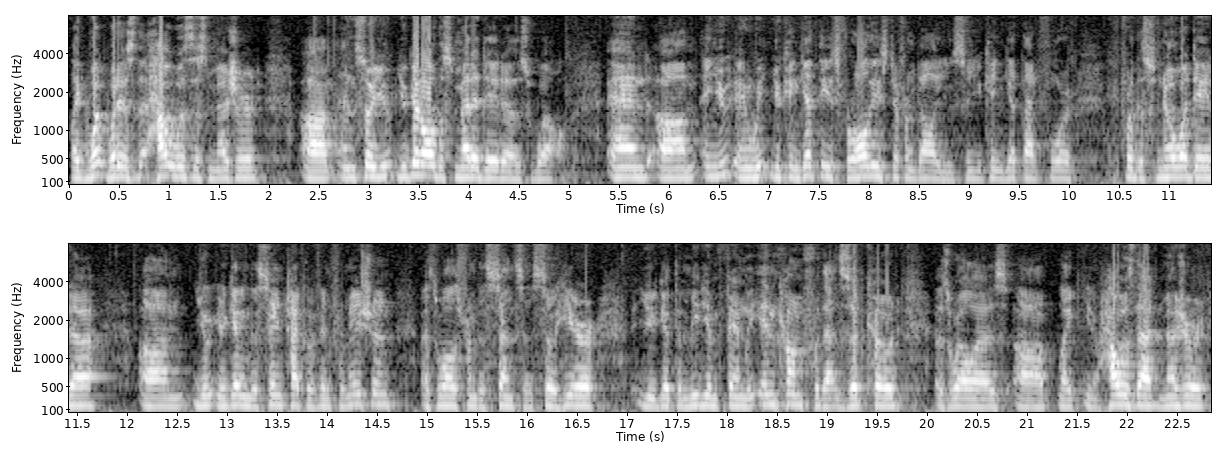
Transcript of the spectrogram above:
like what, what is the, how was this measured? Um, and so you, you get all this metadata as well. And, um, and, you, and we, you can get these for all these different values. So you can get that for, for this NOAA data. Um, you're, you're getting the same type of information as well as from the census. So here you get the median family income for that zip code as well as uh, like, you know, how is that measured?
